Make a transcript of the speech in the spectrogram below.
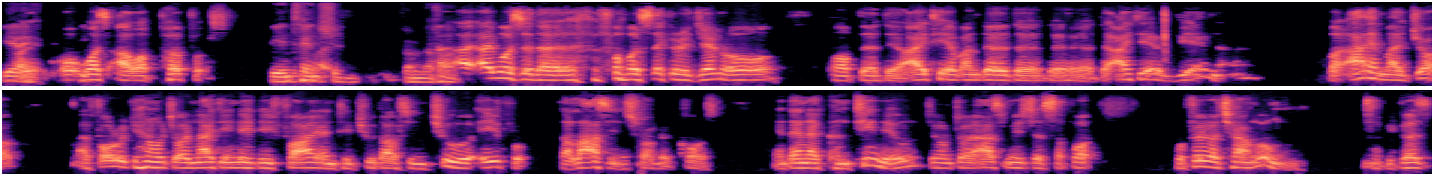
Yeah. Right? What was our purpose? The intention from the heart. I, I was the former Secretary General of the, the ITF under the, the, the ITF Vienna, but I had my job. I followed General Choi 1985 until 2002, April, the last instructor course. And then I continued. General Choi asked me to support Professor Chang Ung because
